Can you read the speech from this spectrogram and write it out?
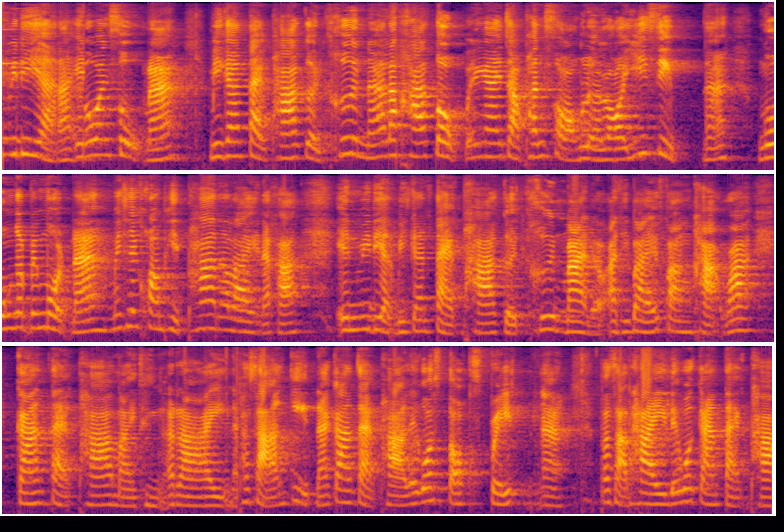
NVIDIA นะเมื่อวันศุกร์นะ มีการแตกพาเกิดขึ้นนะ ราคาตกไปไงจากพันสเหลือ 120 นะ งงกันไปหมดนะ ไม่ใช่ความผิดพลาดอะไรนะคะ NVIDIA มีการแตกพาเกิดขึ้นมา เดี๋ยวอธิบายให้ฟังค่ะว่าการแตกพาหมายถึงอะไรนะภาษาอังกฤษนะ การแตกพาเรียกว่า stock split นะ ภาษาไทยเรียกว่าการแตกพา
